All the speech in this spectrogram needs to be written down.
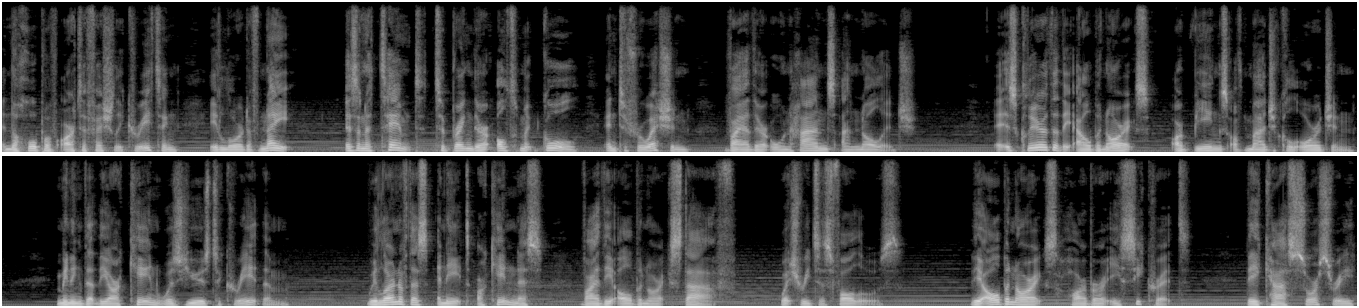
in the hope of artificially creating a Lord of Night is an attempt to bring their ultimate goal into fruition via their own hands and knowledge. It is clear that the Albinaurics are beings of magical origin, meaning that the arcane was used to create them. We learn of this innate arcaneness via the Albinauric staff, which reads as follows The Albinaurics harbour a secret. They cast sorcery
